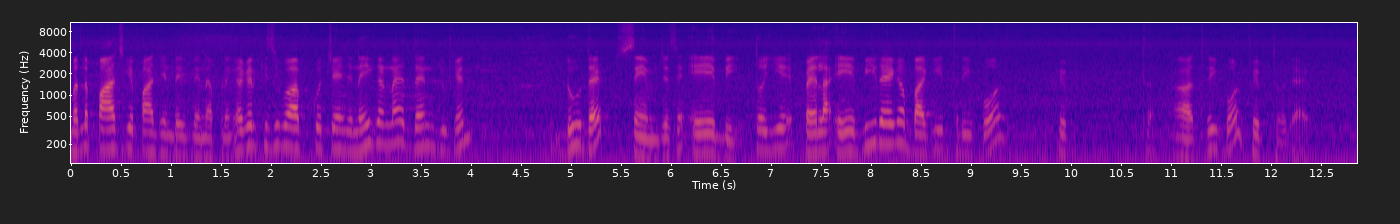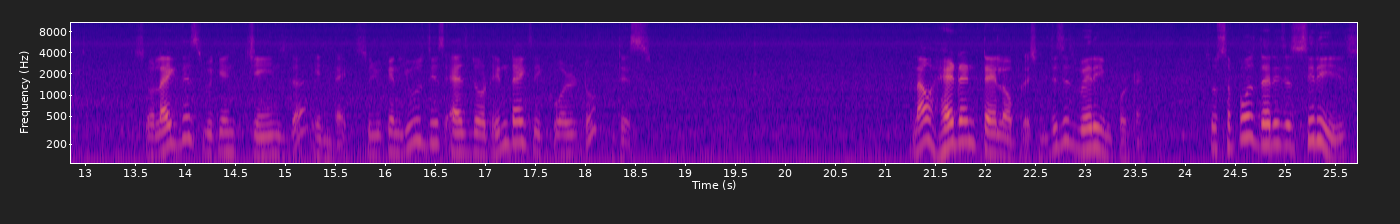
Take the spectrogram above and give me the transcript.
मतलब पाँच के पाँच इंडेक्स देना पड़ेंगे। अगर किसी को आपको चेंज नहीं करना है then you can do that same जैसे ए बी तो ये पहला ए बी रहेगा, बाकी three four three four fifth हो जाएगा। So like this we can change the index so you can use this as dot index equal to this now head and tail operation this is very important so suppose there is a series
